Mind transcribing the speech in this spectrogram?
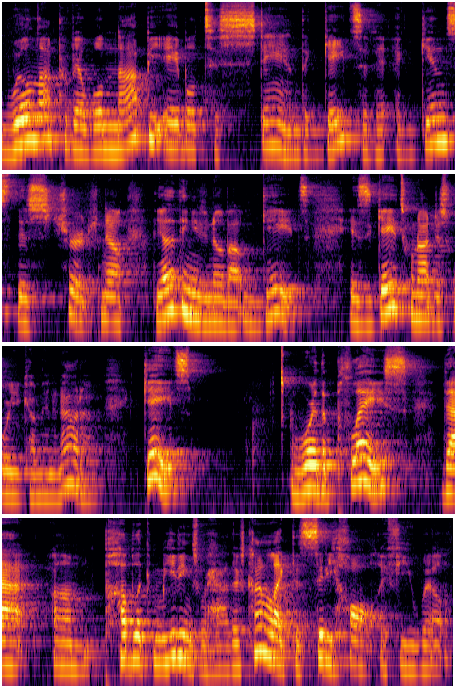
will not prevail, will not be able to stand the gates of it against this church. Now, the other thing you need to know about gates is gates were not just where you come in and out of. Gates were the place that um, public meetings were had. There's kind of like the city hall, if you will.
